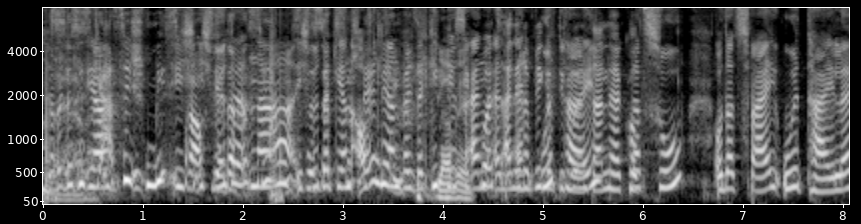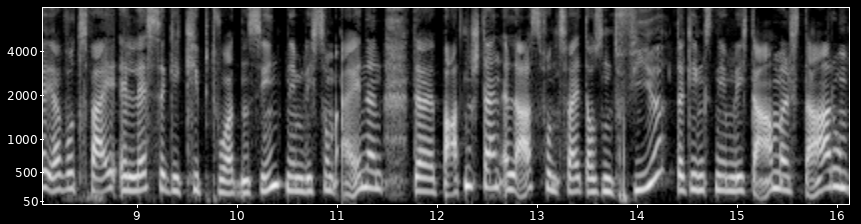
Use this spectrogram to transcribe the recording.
Aber das ist klassisch Missbrauch, ich, ich würde, na, ich würde gerne aufklären, weil da gibt es ein, ein, ein, ein Urteil dazu oder zwei Urteile, ja, wo zwei Erlässe gekippt worden sind, nämlich zum einen der Bartenstein-Erlass von 2004. Da ging es nämlich damals darum,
